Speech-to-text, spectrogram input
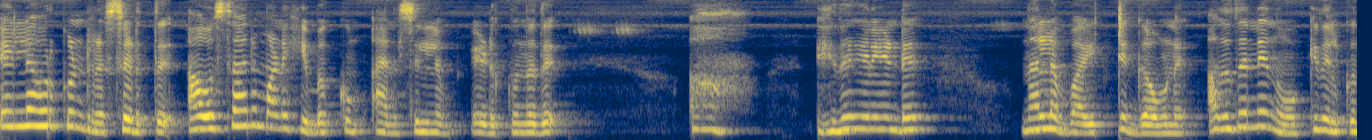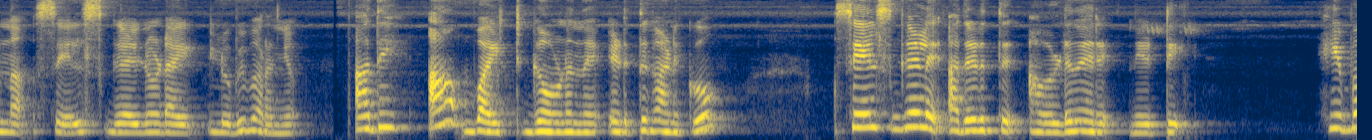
എല്ലാവർക്കും ഡ്രസ്സ് എടുത്ത് അവസാനമാണ് ഹിബക്കും അനസിലിനും എടുക്കുന്നത്. ആ ഇതെങ്ങനെയുണ്ട്? നല്ല വൈറ്റ് ഗൗണ് അത് തന്നെ നോക്കി നിൽക്കുന്ന സെയിൽസ് ഗേളിനോടായി ലുബി പറഞ്ഞു. അതെ ആ വൈറ്റ് ഗൗണെന്ന് എടുത്തു കാണിക്കൂ. സെയിൽസ് ഗേൾ അതെടുത്ത് അവളുടെ നേരെ നീട്ടി. ഹിബ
